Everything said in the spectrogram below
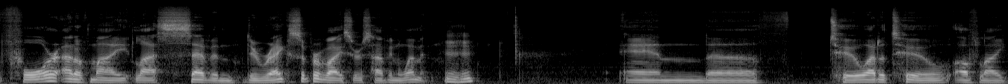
four out of my last seven direct supervisors have been women, Mhm. And uh, two out of two of like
